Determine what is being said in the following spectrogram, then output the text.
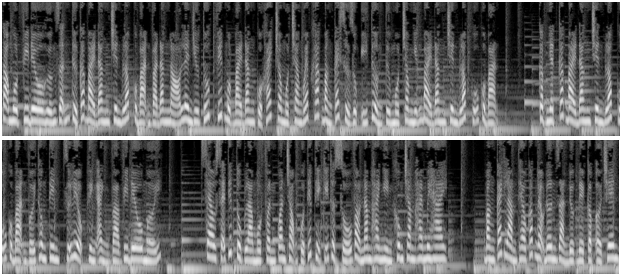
Tạo một video hướng dẫn từ các bài đăng trên blog của bạn và đăng nó lên YouTube, viết một bài đăng của khách cho một trang web khác bằng cách sử dụng ý tưởng từ một trong những bài đăng trên blog cũ của bạn. Cập nhật các bài đăng trên blog cũ của bạn với thông tin, dữ liệu, hình ảnh và video mới. SEO sẽ tiếp tục là một phần quan trọng của tiếp thị kỹ thuật số vào năm 2022. Bằng cách làm theo các mẹo đơn giản được đề cập ở trên,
